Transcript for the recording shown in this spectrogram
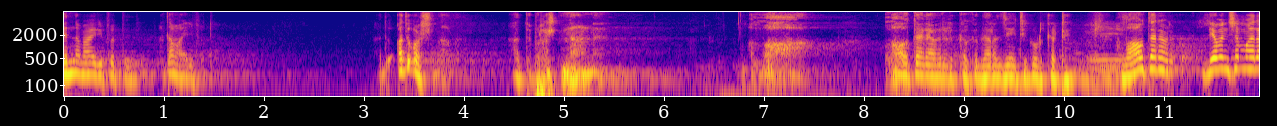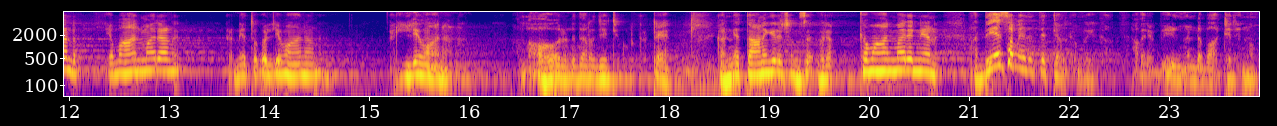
എന്ന മാരിപ്പത്ത്? മാരിഫത്ത് അത് അത് പ്രശ്നമാണ്. അത് പ്രശ്നമാണ്. അള്ളാഹു താര അവർക്കൊക്കെ നിറഞ്ചേറ്റി കൊടുക്കട്ടെ. അള്ളാഹു താര അവർക്ക് വലിയ മനുഷ്യന്മാരാണ് വലിയ മഹാന്മാരാണ്. കണ്ണിയത്തൊക്കെ വലിയ മഹാനാണ്. വലിയ മഹാനാണ്. അള്ളാഹു അവരുടെ നിറഞ്ചേറ്റി കൊടുക്കട്ടെ. കണ്ണിയത്താണെങ്കിലും ശംസ ഇവരൊക്കെ മഹാന്മാർ തന്നെയാണ്. അതേ സമയത്ത് തെറ്റവർ സംഭവിക്കുക അവരെ വിഴുങ്ങേണ്ട ബാധ്യതയൊന്നും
